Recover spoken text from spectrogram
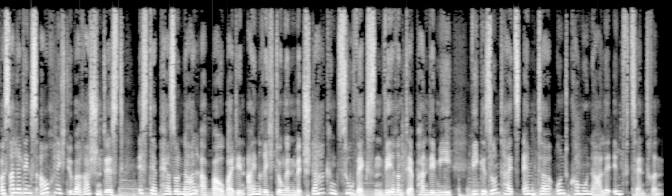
Was allerdings auch nicht überraschend ist, ist der Personalabbau bei den Einrichtungen mit starken Zuwächsen während der Pandemie wie Gesundheitsämter und kommunale Impfzentren.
